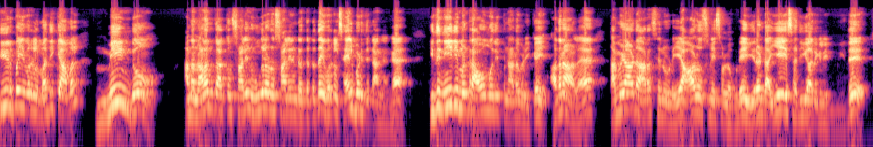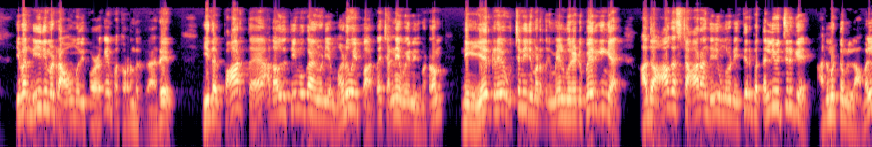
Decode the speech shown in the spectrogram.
தீர்ப்பை இவர்கள் மதிக்காமல் மீண்டும் அந்த நலம் காக்கும் ஸ்டாலின் உங்களோட ஸ்டாலின் என்ற திட்டத்தை இவர்கள் செயல்படுத்திட்டாங்க இது நீதிமன்ற அவமதிப்பு நடவடிக்கை. அதனால தமிழ்நாடு அரசினுடைய ஆலோசனை சொல்லக்கூடிய இரண்டு ஐஏஎஸ் அதிகாரிகளின் மீது இவர் நீதிமன்ற அவமதிப்பு வழக்கை இப்ப தொடர்ந்து இருக்கிறாரு இதை பார்த்த அதாவது திமுகவினுடைய மனுவை பார்த்த சென்னை உயர்நீதிமன்றம் நீங்க ஏற்கனவே உச்ச நீதிமன்றத்துக்கு மேல்முறையீட்டு போயிருக்கீங்க. அது ஆகஸ்ட் ஆறாம் தேதி உங்களுடைய தீர்ப்பை தள்ளி வச்சிருக்கு. அது மட்டும் இல்லாமல்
